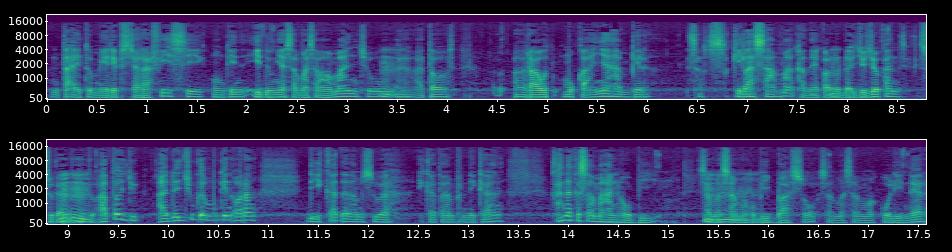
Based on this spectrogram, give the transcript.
entah itu mirip secara fisik mungkin hidungnya sama-sama mancung Mm-mm. atau eh, raut mukanya hampir se- sekilas sama katanya kalau Mm. udah jujur kan suka Mm-mm. begitu atau ju- ada juga mungkin orang diikat dalam sebuah ikatan pernikahan karena kesamaan hobi sama-sama hobi baso sama-sama kuliner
